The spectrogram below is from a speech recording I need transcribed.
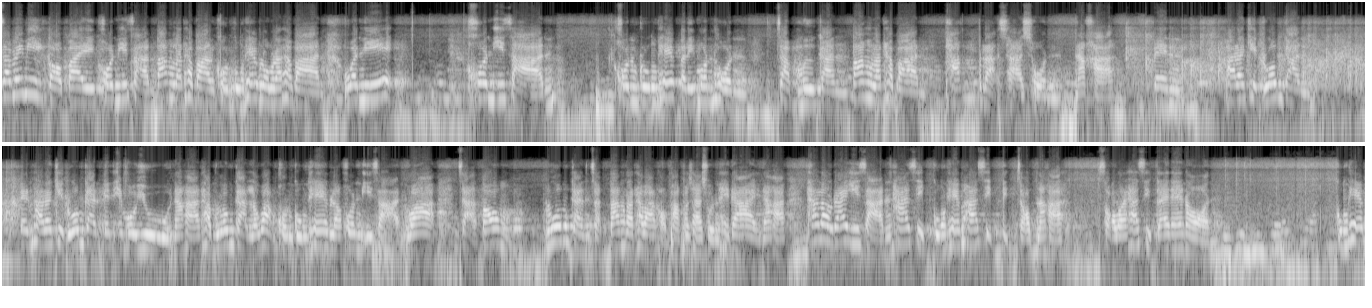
จะไม่มีอีกต่อไปคนอีสานตั้งรัฐบาล คนกรุงเทพลงรัฐบาล วันนี้คนอีสาน คนกรุงเทพปริมณฑล จับมือกันตั้งรัฐบาลพักประชาชนนะคะ เป็นภารกิจร่วมกัน เป็นภารกิจร่วมกันเป็น MOU นะคะทำร่วมกันระหว่างคนกรุงเทพและคนอีสานว่าจะต้องร่วมกันจัดตั้งรัฐบาลของพรรคประชาชนให้ได้นะคะ ถ้าเราได้อีสาน 50 กรุงเทพ 50 ติดจ็อบนะคะ 250 ได้แน่นอน กรุงเทพ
